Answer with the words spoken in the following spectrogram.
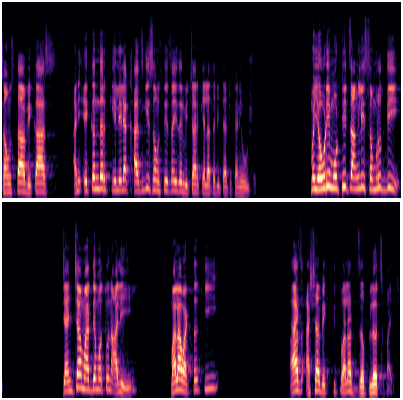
संस्था विकास आणि एकंदर केलेल्या खाजगी संस्थेचाही जर विचार केला तरी त्या ठिकाणी होऊ शकतो. मग एवढी मोठी चांगली समृद्धी ज्यांच्या माध्यमातून आली मला वाटतं की आज अशा व्यक्तित्वाला जपलंच पाहिजे.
